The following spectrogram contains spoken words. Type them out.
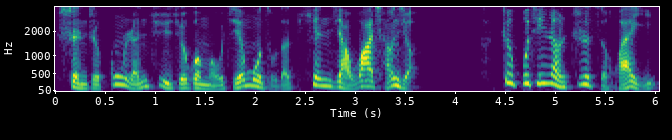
甚至公然拒绝过某节目组的天价挖墙脚，这不禁让之子怀疑。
